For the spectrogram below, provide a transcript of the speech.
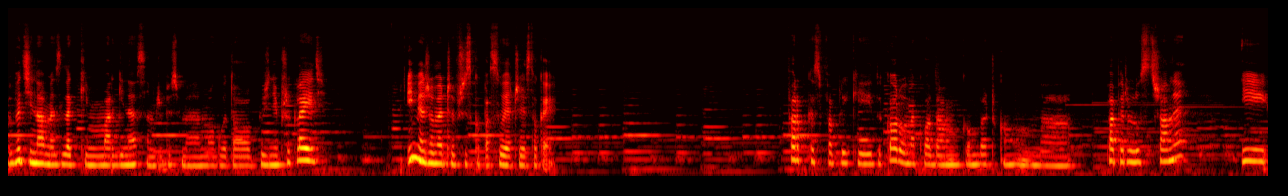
wycinamy z lekkim marginesem, żebyśmy mogły to później przykleić i mierzymy, czy wszystko pasuje, czy jest ok. Farbkę z fabryki dekoru nakładam gąbeczką na papier lustrzany i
